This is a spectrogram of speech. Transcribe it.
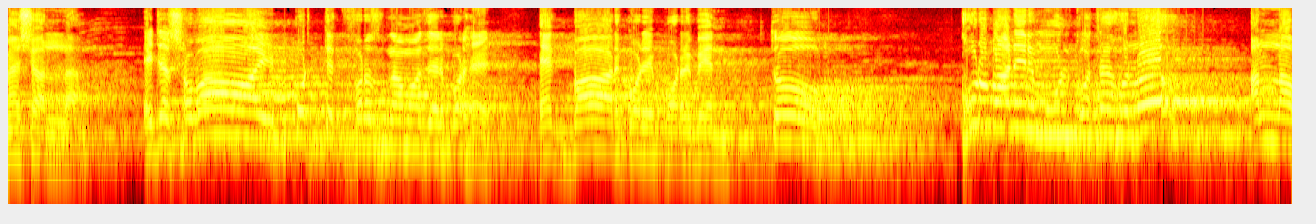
মাশাআল্লাহ। এটা সবাই প্রত্যেক ফরজ নামাজের পরে একবার করে পড়বেন। তো কোরবানির মূল কথা হলো আল্লাহ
